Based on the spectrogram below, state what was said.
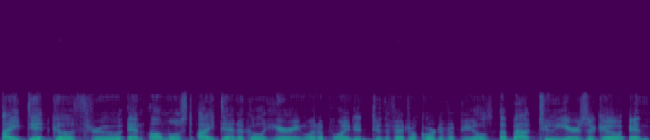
I did go through an almost identical hearing when appointed to the Federal Court of Appeals about two years ago, and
